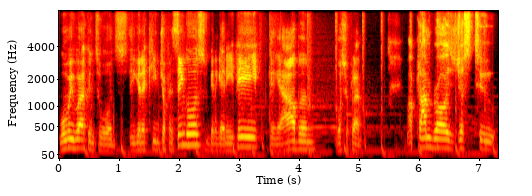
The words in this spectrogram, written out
What are we working towards? Are you gonna keep dropping singles? We're gonna get an EP. Gonna get an album. What's your plan? my plan, bro, is just to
